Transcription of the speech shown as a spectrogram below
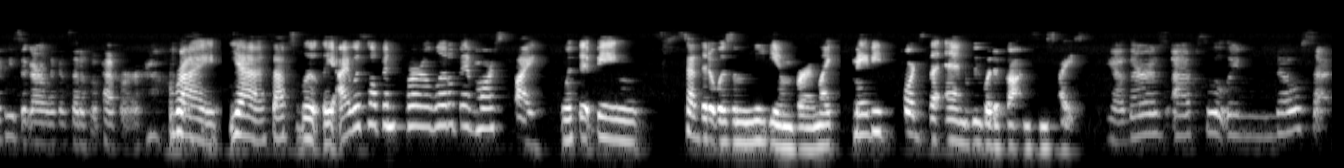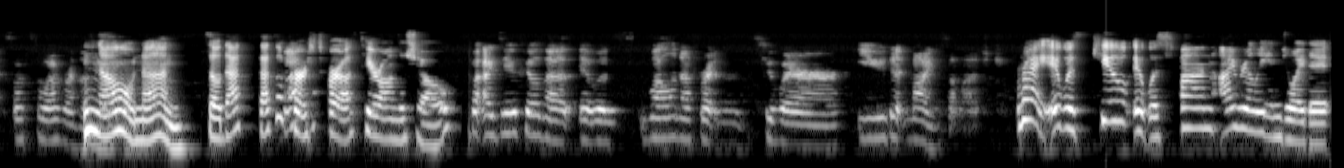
a piece of garlic instead of a pepper. Right. Yes, absolutely. I was hoping for a little bit more spice with it being said that it was a medium burn. Like maybe towards the end we would have gotten some spice. Yeah, there is absolutely no sex whatsoever in this. book. No, none. So that's that's a But- first for us here on the show. but I do feel that it was well enough written to where you didn't mind so much. Right. It was cute. It was fun. I really enjoyed it.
